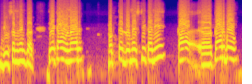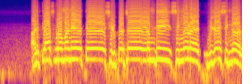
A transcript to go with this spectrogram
दिवसांनी सांगतात. ते काय होणार? फक्त डोमेस्टिक आणि का कार्गो आणि त्याचप्रमाणे ते सिडकोचे एम डी सिंगल आहेत विजय सिंगल.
